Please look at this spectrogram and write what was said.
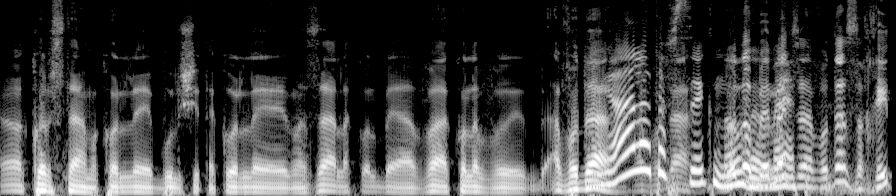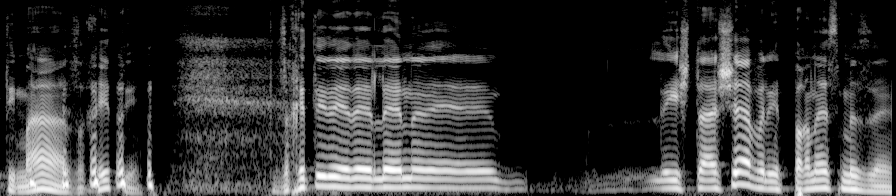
אה, הכל סתם, הכל אה, בולשיט, הכל אה, מזל, הכל באהבה, הכל עב- עבודה. יאללה, עבודה. תפסיק, נו, לא, לא, באמת. באמת, זה עבודה, זכיתי, מה, זכיתי. זכיתי ל- ל- ל- להשתעשע ולהתפרנס מזה.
